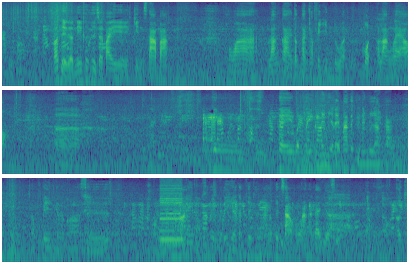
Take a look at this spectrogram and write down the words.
ค่ะคุณพ่อค่ะก็เดี๋ยวเดี๋ยวนี้ก็คือจะไปกินสตาร์บัคเพ ราะว่าร่างกายต้องการคาเฟอีนด่วนหมดพลังแล้ว เออยังในวันนี้ก็ไม่มีอะไรมากก็อยู่ในเมืองกันช้อปปิ้งแล้วก็ซื้อของนิดหน่อยถึงว่าตัวเองไม่ได้เยอะแต่เพื่อนข้างหลังกับเพื่อนสาวข้างหลังอะได้เยอะสุด โอเค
